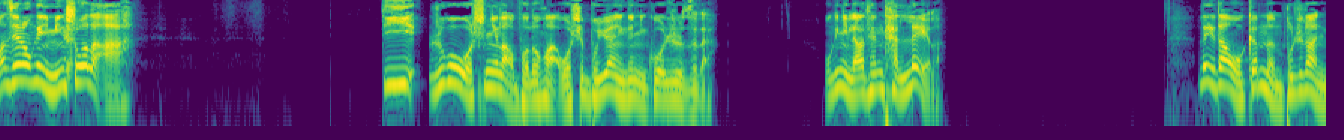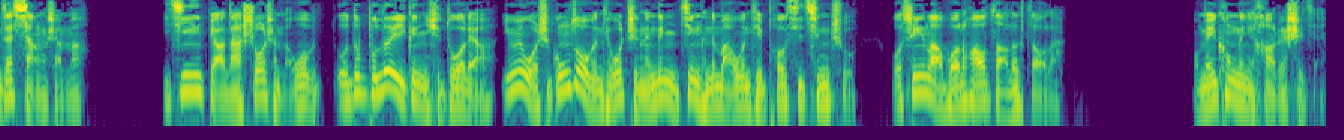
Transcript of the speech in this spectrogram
王先生，我跟你明说了啊。第一，如果我是你老婆的话，我是不愿意跟你过日子的。我跟你聊天太累了，累到我根本不知道你在想什么，以及你表达说什么，我我都不乐意跟你去多聊，因为我是工作问题，我只能跟你尽可能把问题剖析清楚。我是你老婆的话，我早就走了，我没空跟你耗这时间。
